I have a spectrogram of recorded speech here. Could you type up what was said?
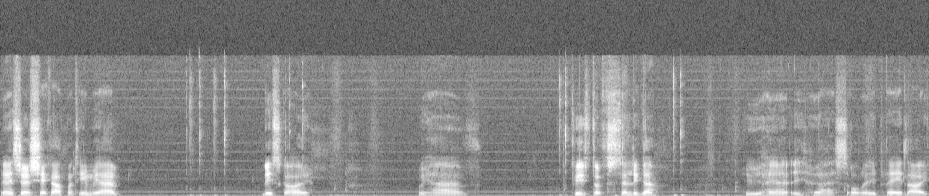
Let's just check out my team. We have this guy. We have Christoph Seliga, who ha who has already played like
